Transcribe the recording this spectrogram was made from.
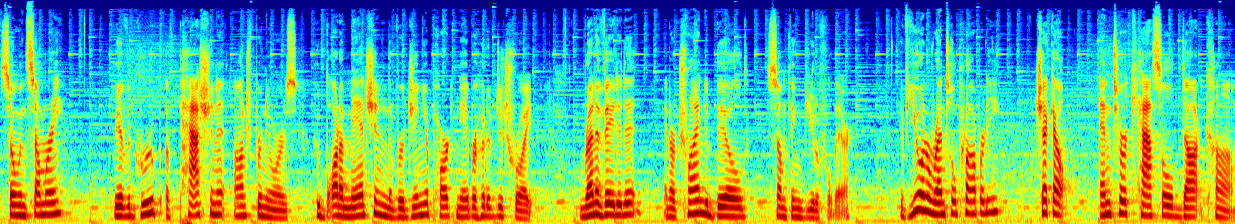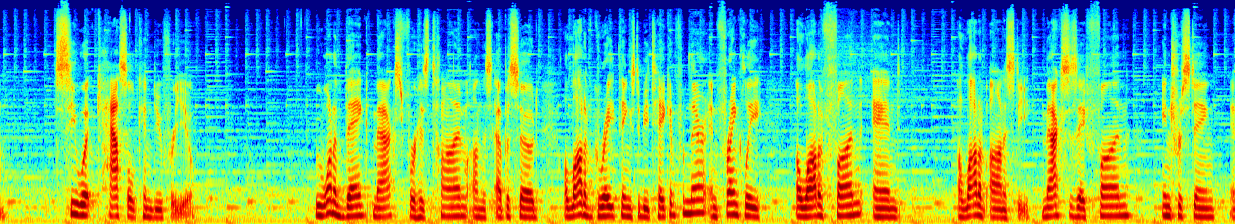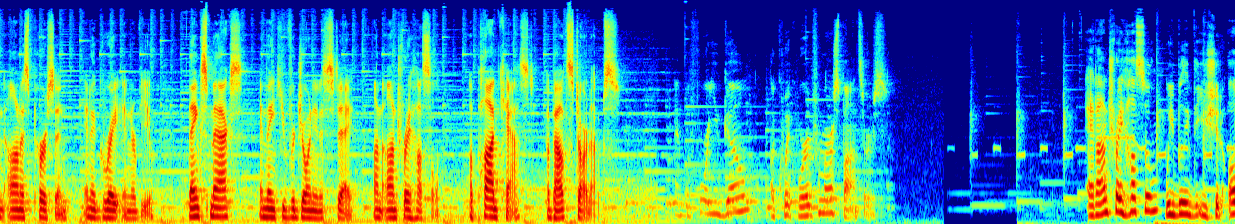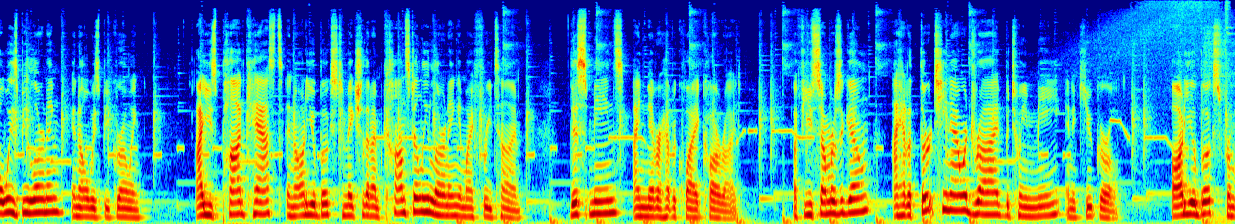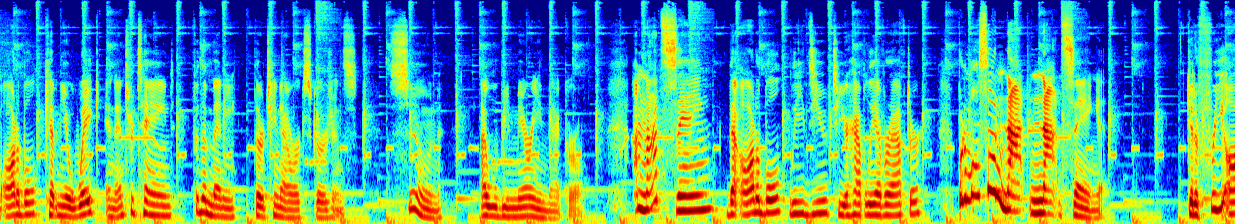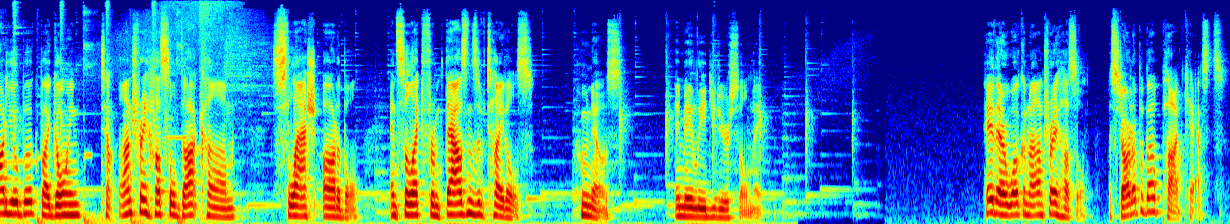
So, in summary, we have a group of passionate entrepreneurs who bought a mansion in the Virginia Park neighborhood of Detroit, renovated it, and are trying to build something beautiful there. If you own a rental property, check out entercastle.com to see what Castle can do for you. We want to thank Max for his time on this episode. A lot of great things to be taken from there, and frankly, a lot of fun and a lot of honesty. Max is a fun, interesting, and honest person in a great interview. Thanks, Max, and thank you for joining us today on Entre Hustle, a podcast about startups. And before you go, a quick word from our sponsors. At Entre Hustle, we believe that you should always be learning and always be growing. I use podcasts and audiobooks to make sure that I'm constantly learning in my free time. This means I never have a quiet car ride. A few summers ago, I had a 13 hour drive between me and a cute girl. Audiobooks from Audible kept me awake and entertained for the many 13 hour excursions. Soon, I will be marrying that girl. I'm not saying that Audible leads you to your happily ever after, but I'm also not not saying it. Get a free audiobook by going to entrehustle.com slash audible and select from thousands of titles. Who knows? It may lead you to your soulmate. Hey there, welcome to Entre Hustle, a startup about podcasts.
